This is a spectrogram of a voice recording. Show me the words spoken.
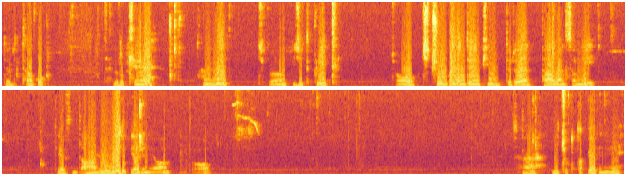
델리트하고 자, 이렇게 하면 지금 이젝트 플레이트 쪽 지출 관련된 핀들은 다 완성이 되었습니다. 아, 요 위에도 빼야 되네요. 여기도. 자, 이쪽도 다 빼야 되네.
